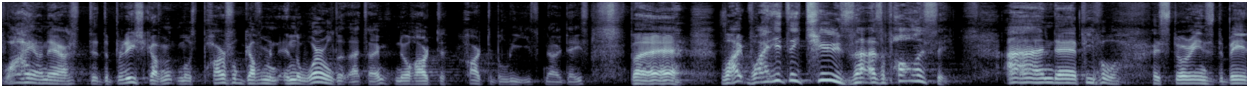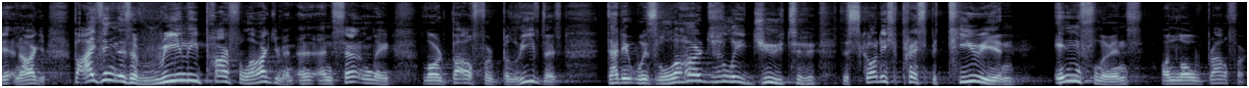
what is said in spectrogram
why on earth did the British government, the most powerful government in the world at that time, no hard to, hard to believe nowadays, but uh, why, why did they choose that as a policy? And uh, people, historians debate it and argue. But I think there's a really powerful argument, and, and certainly Lord Balfour believed this, that it was largely due to the Scottish Presbyterian influence on Lord Balfour.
